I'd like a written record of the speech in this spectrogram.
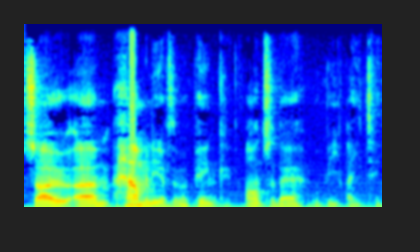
So um, how many of them are pink? Answer there would be 80.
